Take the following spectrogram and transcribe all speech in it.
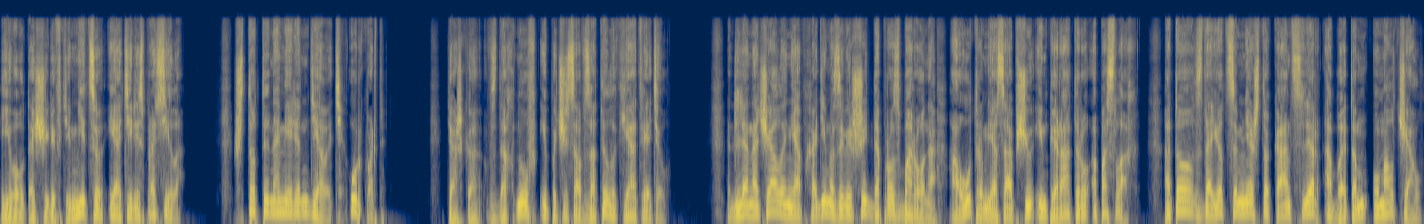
Его утащили в темницу, и Атири спросила. Что ты намерен делать, Урквард?» Тяжко вздохнув и почесав затылок, я ответил. «Для начала необходимо завершить допрос барона, а утром я сообщу императору о послах. А то сдается мне, что канцлер об этом умолчал».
